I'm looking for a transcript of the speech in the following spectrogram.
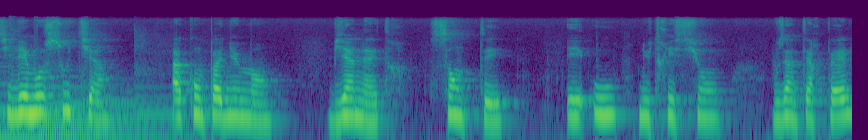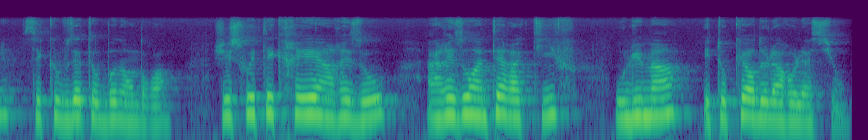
Si les mots soutien, accompagnement, bien-être, santé et ou nutrition vous interpellent, c'est que vous êtes au bon endroit. J'ai souhaité créer un réseau, un réseau interactif où l'humain est au cœur de la relation.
